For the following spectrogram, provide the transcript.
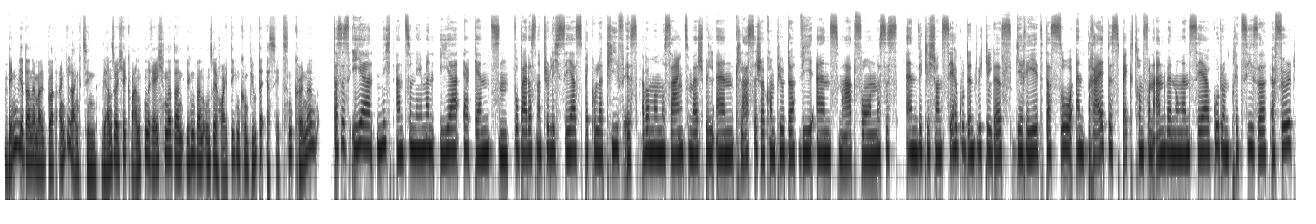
Wenn wir dann einmal dort angelangt sind, werden solche Quantenrechner dann irgendwann unsere heutigen Computer ersetzen können? Das ist eher nicht anzunehmen, eher ergänzen, wobei das natürlich sehr spekulativ ist. Aber man muss sagen, zum Beispiel ein klassischer Computer wie ein Smartphone, das ist ein wirklich schon sehr gut entwickeltes Gerät, das so ein breites Spektrum von Anwendungen sehr gut und präzise erfüllt.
